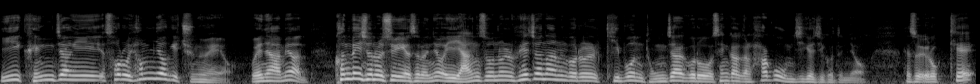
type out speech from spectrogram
이 굉장히 서로 협력이 중요해요. 왜냐하면 conventional 스윙에서는요 이 양손을 회전하는 거를 기본 동작으로 생각을 하고 움직여지거든요. 그래서 이렇게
